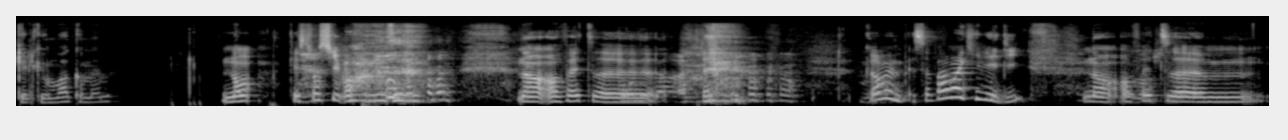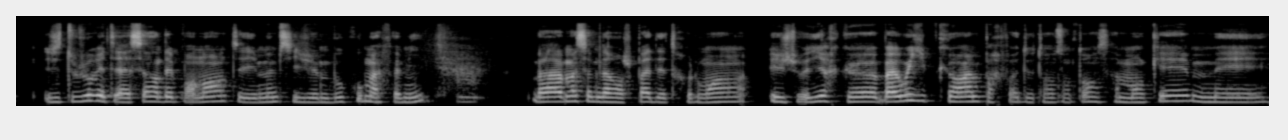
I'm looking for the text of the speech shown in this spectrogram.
quelques mois quand même? Non. Question suivante. non, en fait. Euh, quand même, c'est pas moi qui l'ai dit. Non, en fait, euh, j'ai toujours été assez indépendante et même si j'aime beaucoup ma famille. Mm. Bah moi ça me dérange pas d'être loin et je dois dire que bah oui quand même parfois de temps en temps ça me manquait mais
